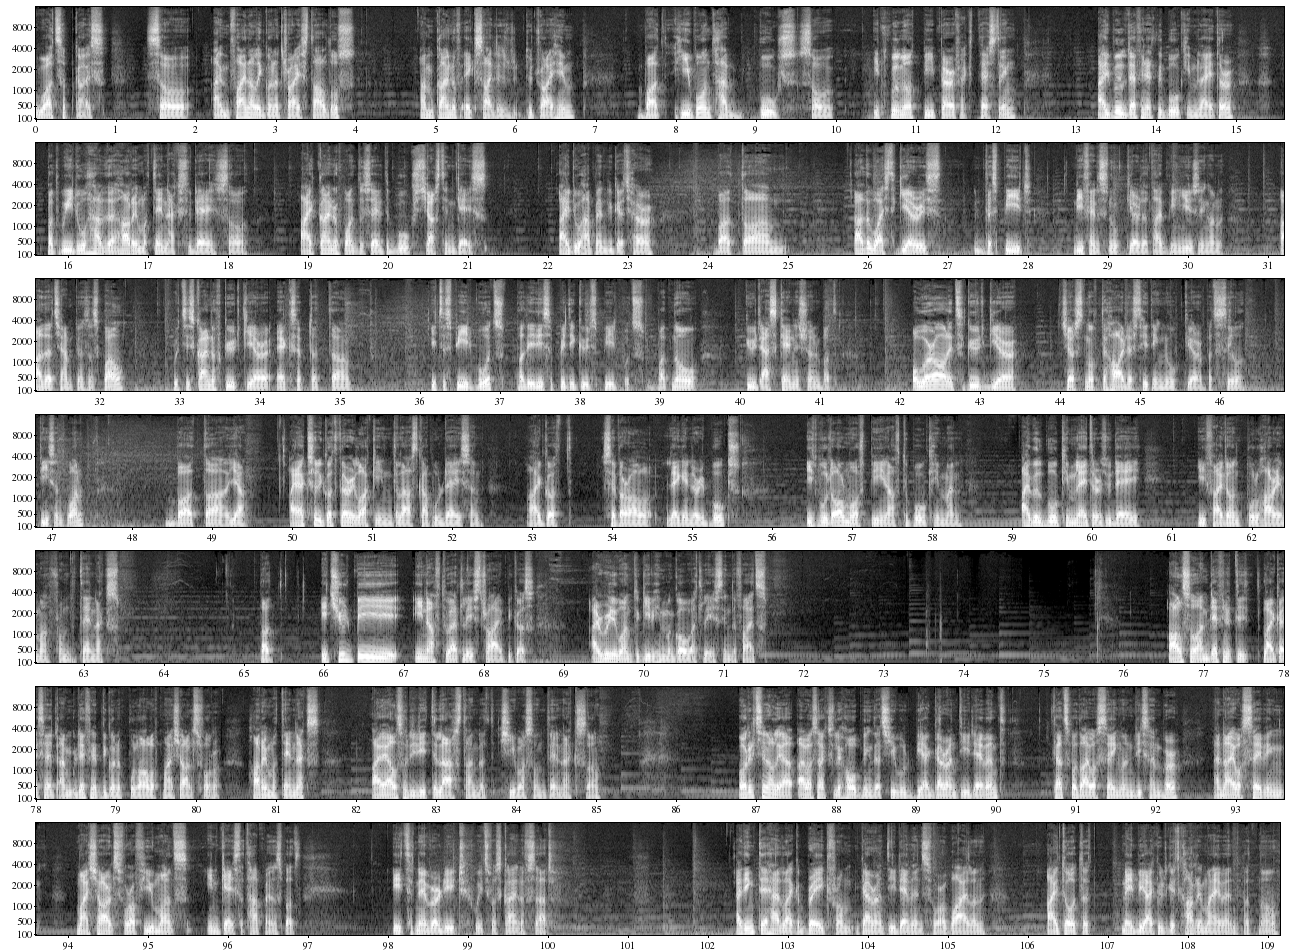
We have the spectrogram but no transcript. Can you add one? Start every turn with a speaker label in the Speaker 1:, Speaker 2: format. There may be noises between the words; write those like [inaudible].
Speaker 1: What's up, guys? So, I'm finally gonna try Staltus. I'm kind of excited to try him, but he won't have books, so it will not be perfect testing. I will definitely book him later, but we do have the Harima 10x today, so I kind of want to save the books just in case I do happen to get her. But um, otherwise, the gear is the speed defense nuke gear that I've been using on other champions as well, which is kind of good gear, except that uh, it's a speed boots, but it is a pretty good speed boots, but no good ascension. But overall, it's a good gear, just not the hardest hitting nuke gear, but still decent one. But uh, yeah, I actually got very lucky in the last couple days, and I got several legendary books. It would almost be enough to book him, and I will book him later today if I don't pull Harima from the 10x. But it should be enough to at least try because I really want to give him a go at least in the fights. Also, I'm definitely, like I said, I'm definitely gonna pull all of my shards for Harima 10x. I also did it the last time that she was on 10x, so... Originally, I, I was actually hoping that she would be a guaranteed event. That's what I was saying on December, and I was saving my shards for a few months in case that happens, but it never did, which was kind of sad. I think they had like a break from guaranteed events for a while, and I thought that maybe I could get Harima event, but no.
